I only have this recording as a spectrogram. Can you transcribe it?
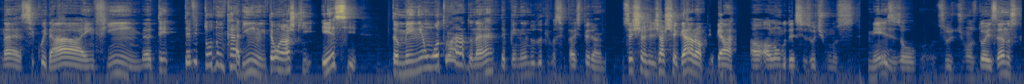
né, se cuidar, enfim, né, te, teve todo um carinho. Então eu acho que esse também é um outro lado, né? Dependendo do que você está esperando. Vocês já chegaram a pegar ao, ao longo desses últimos meses ou últimos dois anos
